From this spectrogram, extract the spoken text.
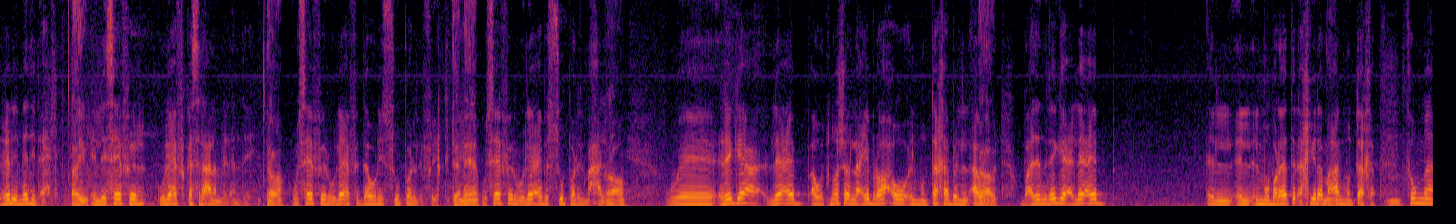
غير النادي الأهلي أيوه. اللي سافر ولعب في كأس العالم للأندية آه. وسافر ولعب في الدوري السوبر الإفريقي تمام. وسافر ولعب السوبر المحلي آه. ورجع لعب أو 12 لعيب راحوا المنتخب الأول آه. وبعدين رجع لعب ال- ال- المباريات الأخيرة مع نعم. المنتخب ثم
